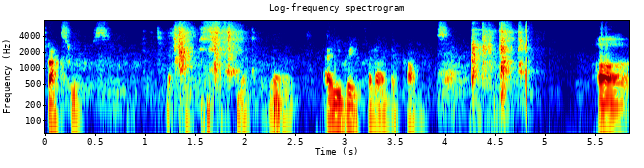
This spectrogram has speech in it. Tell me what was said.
classrooms. But, uh, I'll wait for other comments. Uh,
